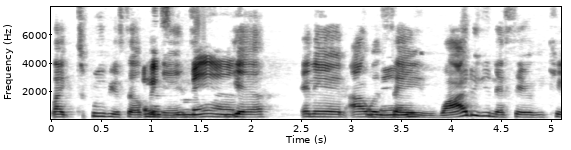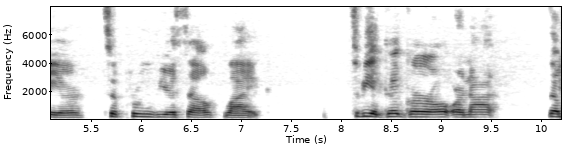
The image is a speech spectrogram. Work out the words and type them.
Like to prove yourself I guess against. man. Yeah. And then I would Man. say, why do you necessarily care to prove yourself like to be a good girl or not them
